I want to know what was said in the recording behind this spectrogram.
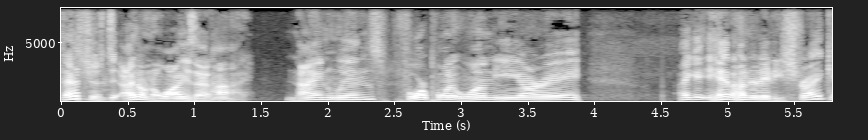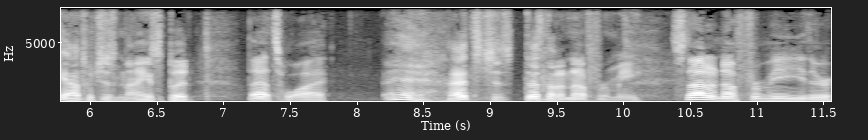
that's just, I don't know why he's that high. Nine wins, 4.1 ERA. I get, he had 180 strikeouts, which is nice, but That's why. eh, that's just, that's not enough for me. It's not enough for me either.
